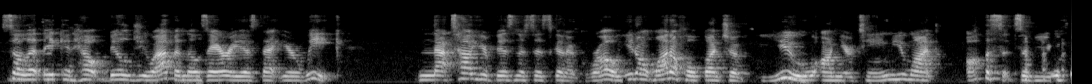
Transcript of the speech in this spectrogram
so that they can help build you up in those areas that you're weak. And that's how your business is going to grow. You don't want a whole bunch of you on your team. You want opposites of you.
